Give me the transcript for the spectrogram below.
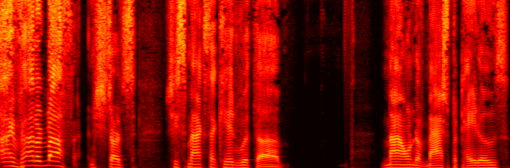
I've had enough." And she starts. She smacks that kid with a mound of mashed potatoes,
